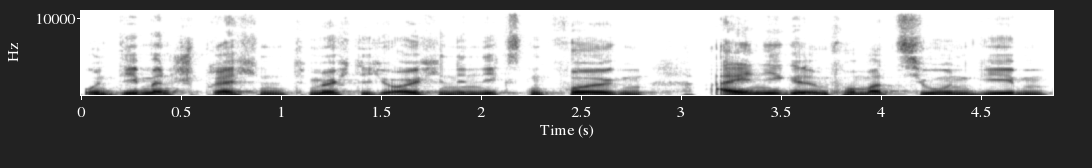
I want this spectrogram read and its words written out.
Und dementsprechend möchte ich euch in den nächsten Folgen einige Informationen geben,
